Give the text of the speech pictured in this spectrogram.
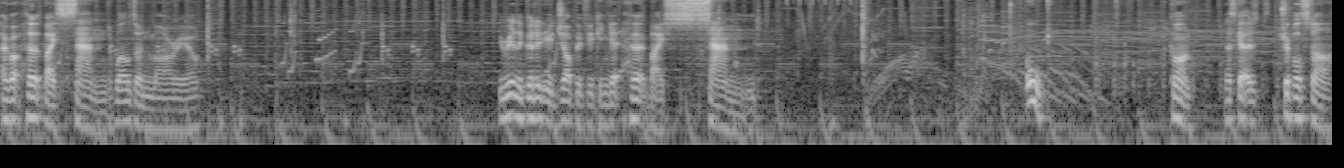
I got hurt by sand. Well done, Mario. You're really good at your job if you can get hurt by sand. Oh! Come on. Let's get a triple star.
